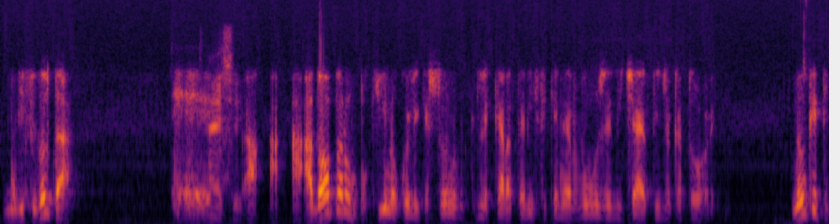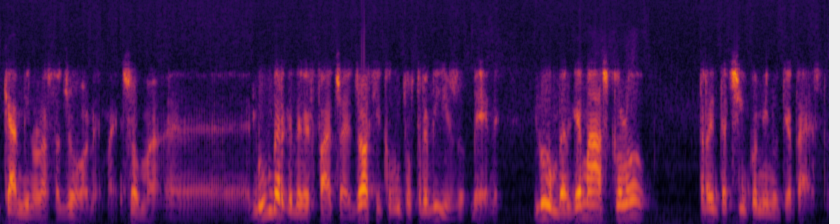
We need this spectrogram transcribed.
in difficoltà. Eh, sì. adopera un pochino quelle che sono le caratteristiche nervose di certi giocatori non che ti cambino la stagione, ma insomma eh, Lumberg deve fare, cioè giochi contro Treviso, bene, Lumberg è mascolo, 35 minuti a testa.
